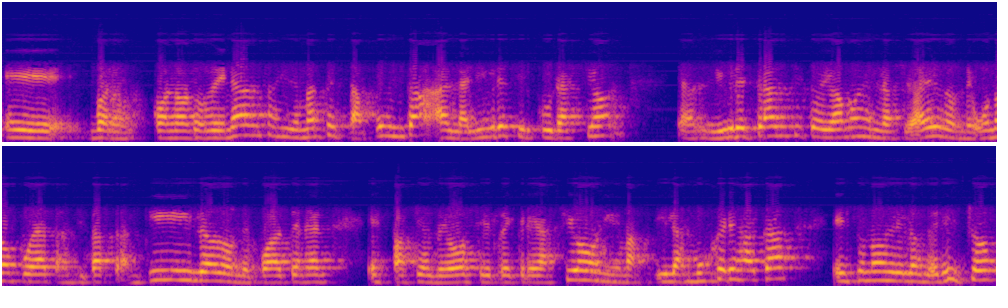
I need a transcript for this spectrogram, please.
eh, bueno, con ordenanzas y demás se apunta a la libre circulación, al libre tránsito, digamos, en las ciudades donde uno pueda transitar tranquilo, donde pueda tener espacios de ocio y recreación y demás. Y las mujeres acá es uno de los derechos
